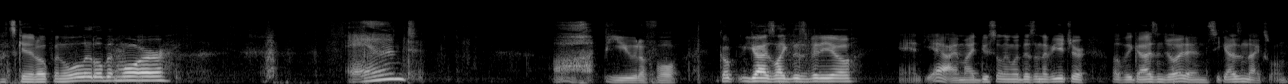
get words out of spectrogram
let's get it open a little bit more. And oh beautiful. Hope you guys like this video. And yeah, I might do something with this in the future. Hopefully, you guys enjoyed it and see you guys in the next one.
